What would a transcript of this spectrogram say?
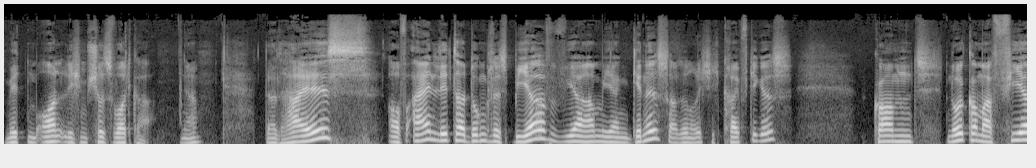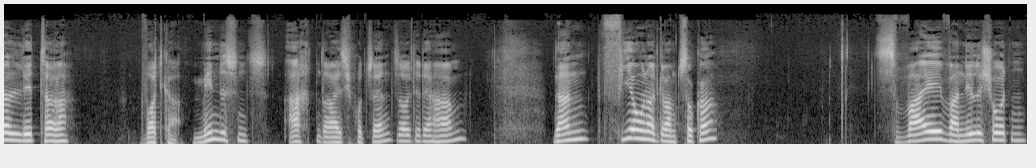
mit einem ordentlichen Schuss Wodka. Ja? Das heißt, auf ein Liter dunkles Bier, wir haben hier ein Guinness, also ein richtig kräftiges, kommt 0,4 Liter Wodka. Mindestens 38 Prozent sollte der haben. Dann 400 Gramm Zucker, zwei Vanilleschoten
